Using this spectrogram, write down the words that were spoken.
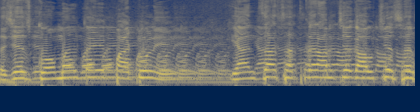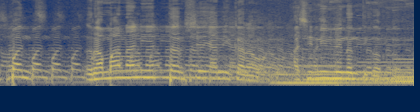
तसेच कोमलताई पाटोळे यांचा सत्कार आमचे गावचे सरपंच रमानानी तरशे यांनी करावा अशी मी विनंती करतो.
